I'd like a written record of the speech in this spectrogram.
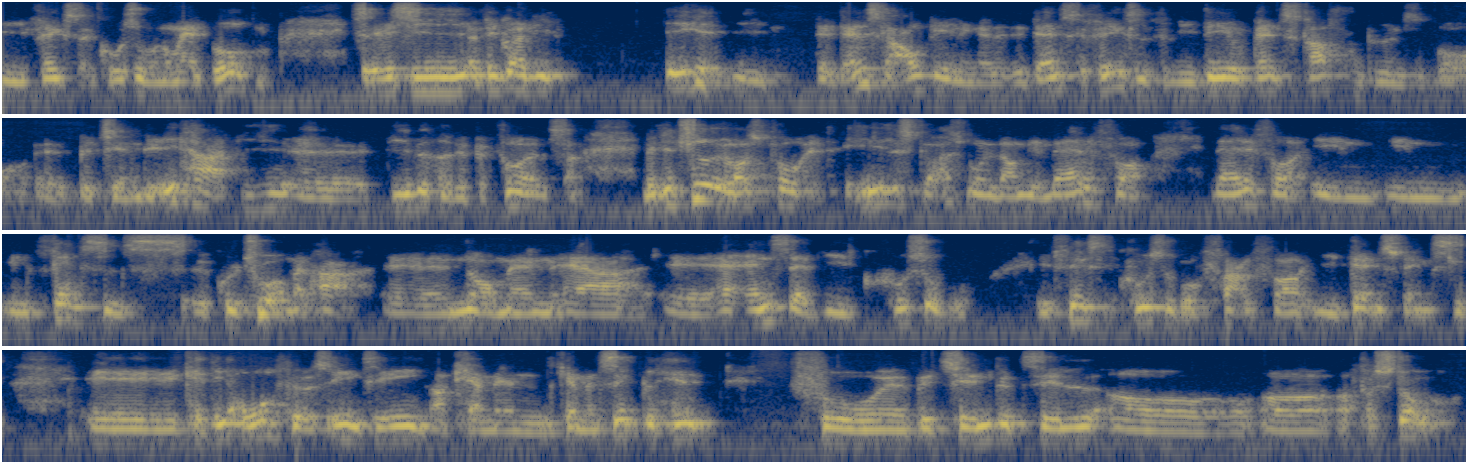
i fængsel i Kosovo normalt våben. Så det vil sige, og det gør de ikke i den danske afdeling eller det danske fængsel, fordi det er jo dansk strafforbyggelse, hvor øh, betjente ikke har de, øh, de hvad det, beføjelser. Men det tyder jo også på, at hele spørgsmålet om, hvad er det for, hvad er det for en, en, en fængselskultur, man har, øh, når man er, øh, er ansat i et Kosovo, et fængsel i Kosovo frem for i dansk fængsel. Øh, kan det overføres en til en, og kan man, kan man simpelthen få øh, betjente til at, at, at forstå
